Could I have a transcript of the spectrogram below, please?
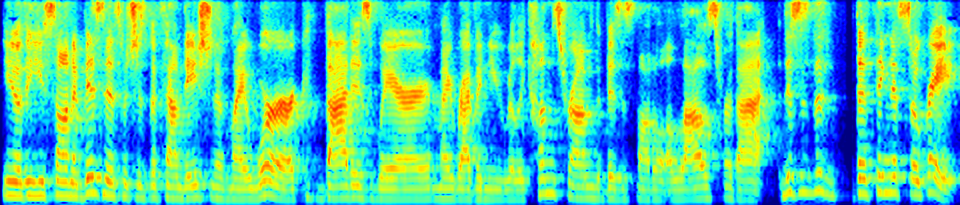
you know, the USANA business, which is the foundation of my work, that is where my revenue really comes from. The business model allows for that. This is the the thing that's so great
